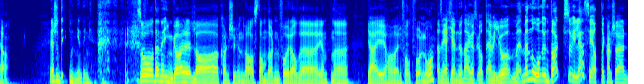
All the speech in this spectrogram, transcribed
Ja. Jeg skjønte ingenting. Så denne Inga la Kanskje hun la standarden for alle jentene jeg har falt for nå. Altså, Jeg kjenner jo deg ganske godt. Jeg vil jo, med, med noen unntak så vil jeg si at det kanskje er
